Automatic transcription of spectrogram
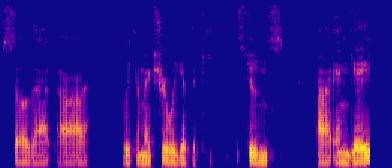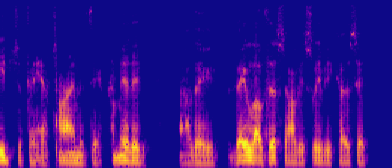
so that uh, we can make sure we get the students uh, engaged, that they have time, that they're committed. Uh, they they love this obviously because it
